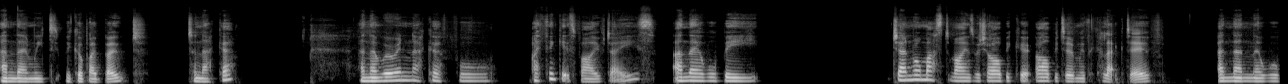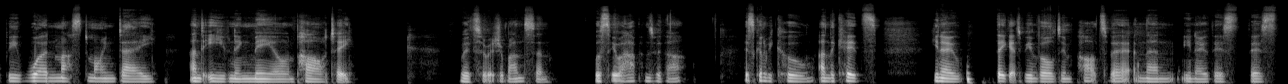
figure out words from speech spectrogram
and then we we go by boat to Necker, and then we're in Necker for I think it's five days, and there will be general masterminds which I'll be I'll be doing with the collective, and then there will be one mastermind day and evening meal and party with Sir Richard Branson. We'll see what happens with that. It's going to be cool, and the kids, you know, they get to be involved in parts of it, and then you know, there's there's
